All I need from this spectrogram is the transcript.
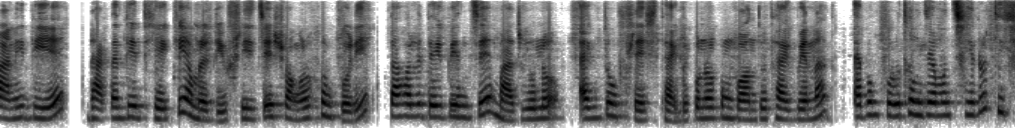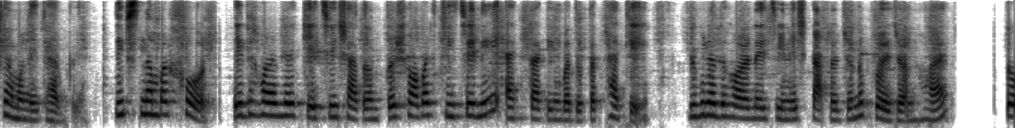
পানি দিয়ে ঢাকনা দিয়ে ঢেকে আমরা ডিপ ফ্রিজে সংরক্ষণ করি, তাহলে দেখবেন যে মাছগুলো একদম ফ্রেশ থাকবে, কোনো রকম গন্ধ থাকবে না। এবং প্রথম যেমন ছিল, ঠিক সেমনই থাকবে। টিপস নাম্বার ফোর, এই ধরনের কেচি সাধারণত সবার কিচেনেই একটা কিংবা দুটা থাকে। বিভিন্ন ধরনের জিনিস কাটার জন্য প্রয়োজন হয়। তো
